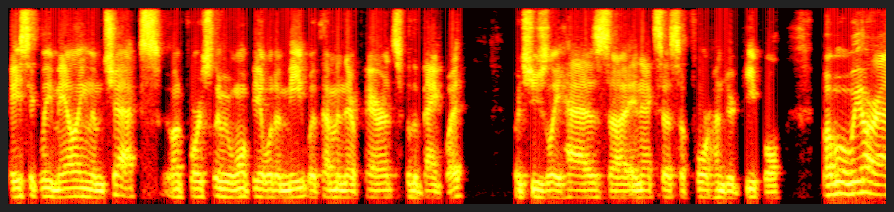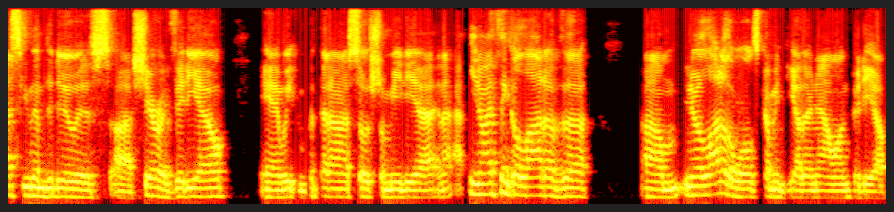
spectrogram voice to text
basically mailing them checks. Unfortunately, we won't be able to meet with them and their parents for the banquet, which usually has uh, in excess of 400 people. But what we are asking them to do is uh, share a video, and we can put that on our social media. And I, you know, I think a lot of the, um, you know, a lot of the world's coming together now on video.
